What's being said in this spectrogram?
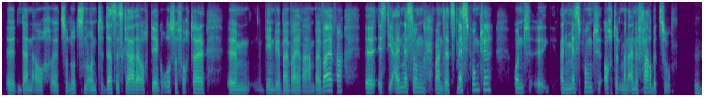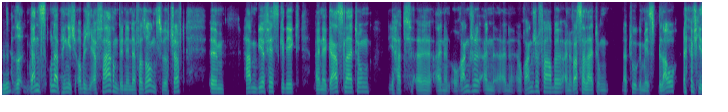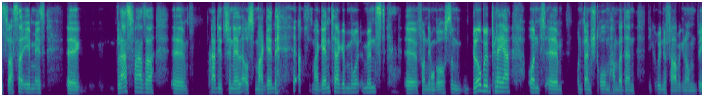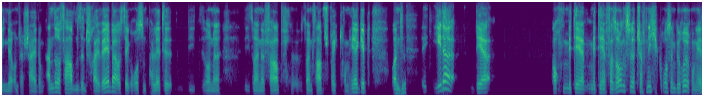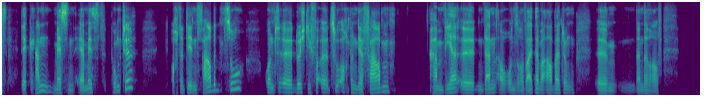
äh, dann auch äh, zu nutzen. Und das ist gerade auch der große Vorteil. ähm, den wir bei Wayra haben. Bei Wayra äh, ist die Einmessung, man setzt Messpunkte und äh, einem Messpunkt ordnet man eine Farbe zu. Mhm. Also ganz unabhängig, ob ich erfahren bin in der Versorgungswirtschaft, ähm, haben wir festgelegt, eine Gasleitung, die hat äh, einen Orange, eine, eine orange Farbe, eine Wasserleitung naturgemäß blau, wie es Wasser eben ist, äh, Glasfaser, äh, traditionell aus Magen auf Magenta gemünzt, äh, von dem großen Global Player und, ähm, und beim Strom haben wir dann die grüne Farbe genommen wegen der Unterscheidung. Andere Farben sind frei wählbar aus der großen Palette, die so eine die so eine Farb so ein Farbspektrum hergibt. Und Mhm. jeder, der auch mit der mit der Versorgungswirtschaft nicht groß in Berührung ist, der kann messen. Er misst Punkte, ordnet denen Farben zu und, äh, durch die äh, Zuordnung der Farben haben wir, äh, dann auch unsere Weiterbearbeitung, ähm, dann darauf.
